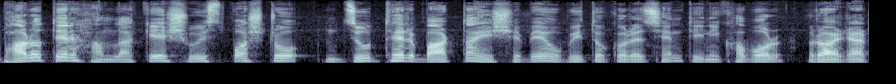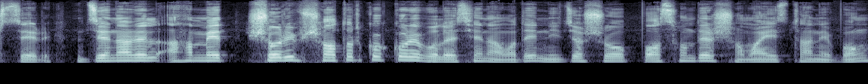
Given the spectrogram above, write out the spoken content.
ভারতের হামলাকে সুস্পষ্ট যুদ্ধের বার্তা হিসেবে অভিহিত করেছেন তিনি খবর রয়টার্সের। জেনারেল আহমেদ শরীফ সতর্ক করে বলেছেন, আমাদের নিজস্ব পছন্দের সময়, স্থান এবং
